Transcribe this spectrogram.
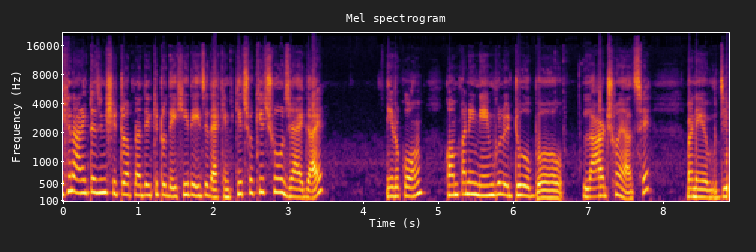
এখানে আরেকটা জিনিস একটু আপনাদেরকে একটু দেখিয়ে দিই যে দেখেন, কিছু কিছু জায়গায় এরকম কোম্পানি নেমগুলো একটু লার্জ হয়ে আছে। মানে যে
